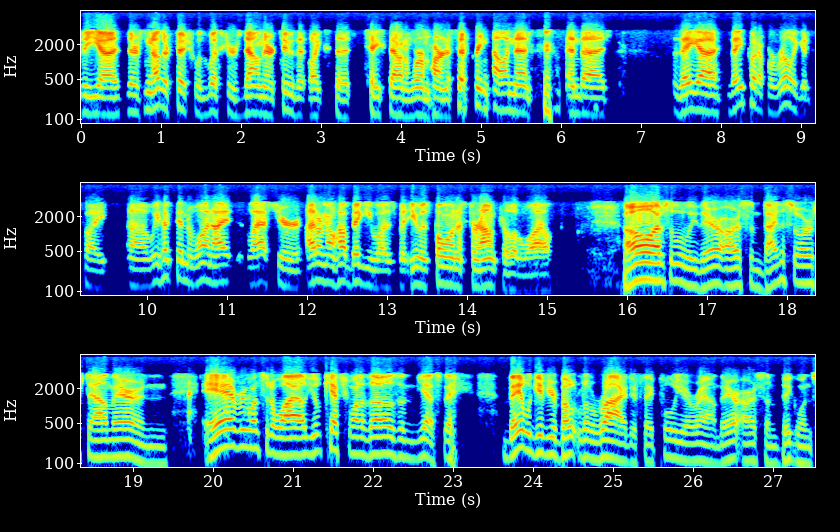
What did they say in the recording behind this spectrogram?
the uh, there's another fish with whiskers down there too that likes to chase down a worm harness every now and then, and uh, they uh, they put up a really good fight. Uh, we hooked into one I last year. I don't know how big he was, but he was pulling us around for a little while. Oh, absolutely. There are some dinosaurs down there, and every once in a while you'll catch one of those, and yes, they they will give your boat a little ride if they pull you around. There are some big ones.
